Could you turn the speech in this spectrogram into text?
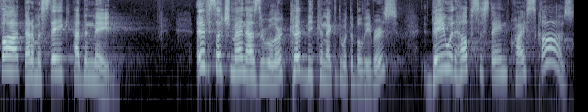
thought that a mistake had been made. If such men as the ruler could be connected with the believers, they would help sustain Christ's cause,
